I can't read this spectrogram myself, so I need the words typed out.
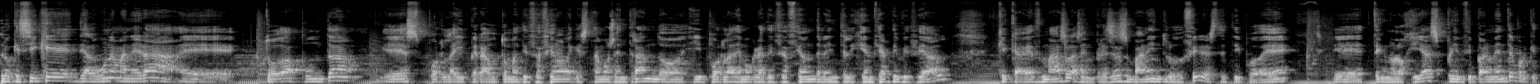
Lo que sí que de alguna manera eh, todo apunta es por la hiperautomatización a la que estamos entrando y por la democratización de la inteligencia artificial que cada vez más las empresas van a introducir este tipo de eh, tecnologías, principalmente porque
